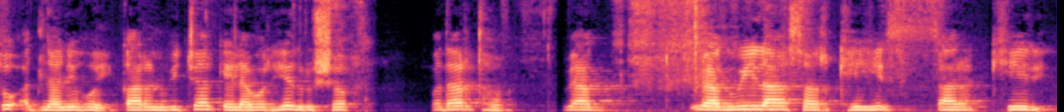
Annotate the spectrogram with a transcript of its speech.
तो अज्ञानी होय. कारण विचार केल्यावर हे दृश्य पदार्थ व्याग व्यागविलासारखेही सारखे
